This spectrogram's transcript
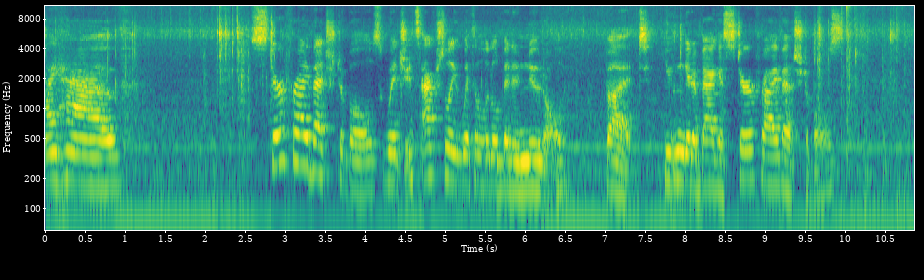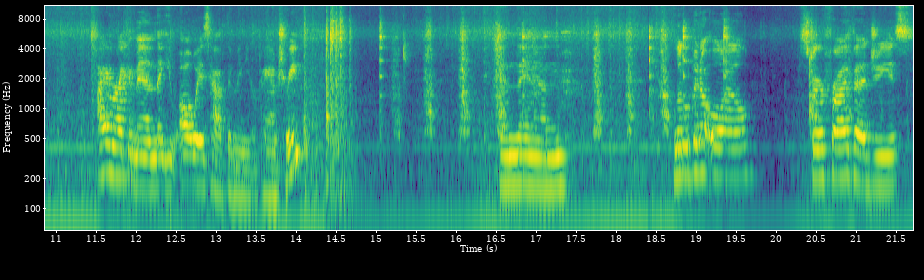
I have stir fry vegetables, which it's actually with a little bit of noodle, but you can get a bag of stir fry vegetables. I recommend that you always have them in your pantry. And then a little bit of oil, stir fry veggies,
